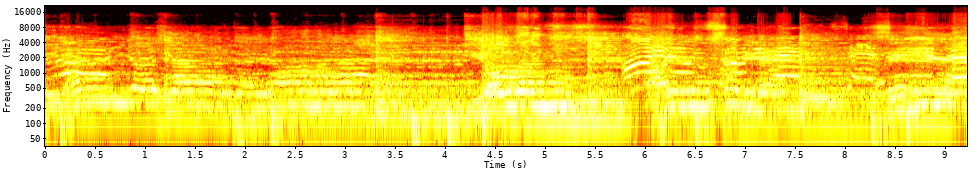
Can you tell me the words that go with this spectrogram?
Gülen gözlerde bile Seninle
